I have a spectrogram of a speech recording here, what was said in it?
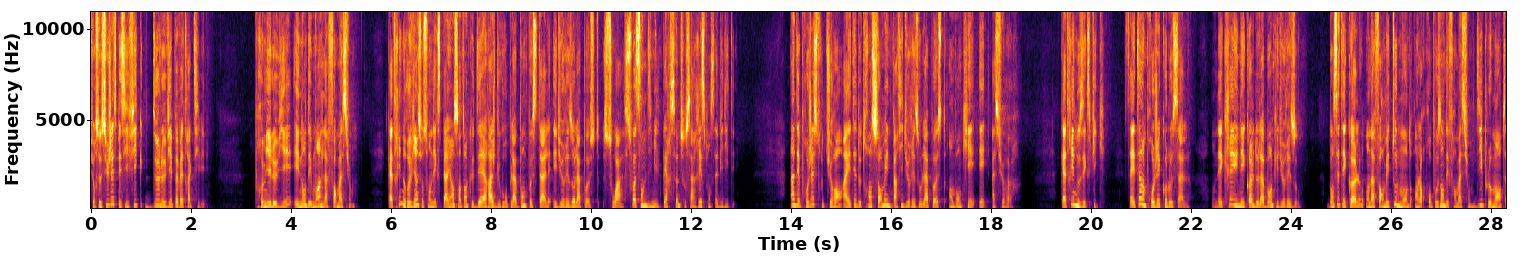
Sur ce sujet spécifique, deux leviers peuvent être activés. Premier levier, et non des moindres, la formation. Catherine revient sur son expérience en tant que DRH du groupe La Banque Postale et du réseau La Poste, soit 70 000 personnes sous sa responsabilité. Un des projets structurants a été de transformer une partie du réseau La Poste en banquier et assureur. Catherine nous explique. Ça a été un projet colossal. On a créé une école de la banque et du réseau. Dans cette école, on a formé tout le monde en leur proposant des formations diplômantes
